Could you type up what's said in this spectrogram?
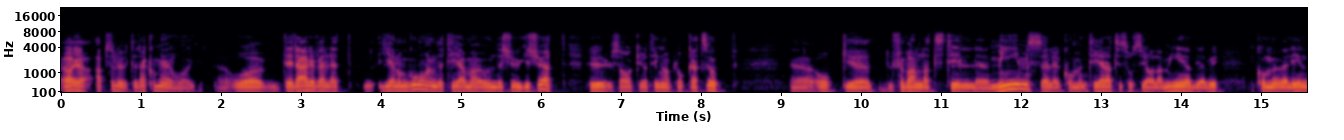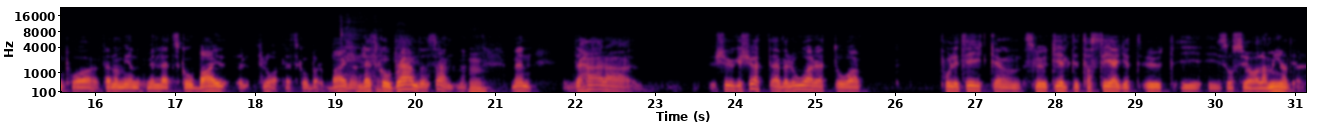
Ja, ja, absolut, det där kommer jag ihåg. Och det där är väl ett genomgående tema under 2021, hur saker och ting har plockats upp eh, och eh, förvandlats till eh, memes eller kommenterats i sociala medier. Vi kommer väl in på fenomenet med Let's Go Biden, förlåt, Let's Go Biden, Let's Go Brandon sen. Men, mm. men det här 2021 är väl året då politiken slutgiltigt tar steget ut i, i sociala medier.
